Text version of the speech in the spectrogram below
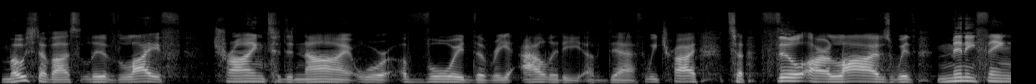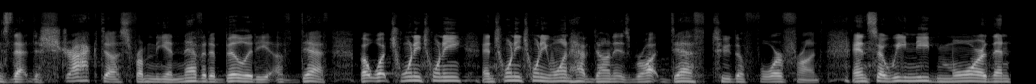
Most of us live life trying to deny or avoid the reality of death. We try to fill our lives with many things that distract us from the inevitability of death. But what 2020 and 2021 have done is brought death to the forefront. And so we need more than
